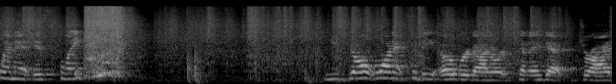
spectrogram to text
when it is flaky. You don't want it to be overdone or it's gonna get dried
